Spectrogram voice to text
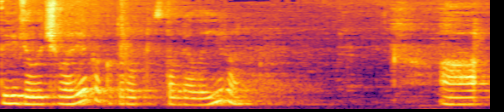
Ты видела человека, которого представляла Ира, а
